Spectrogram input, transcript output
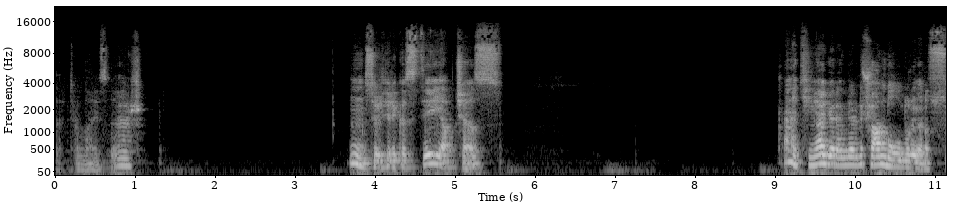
Fertilizer. Hmm, sülfürik asiti yapacağız. Yani kimya görevlerini şu an dolduruyoruz.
